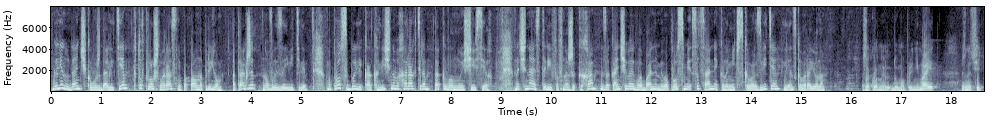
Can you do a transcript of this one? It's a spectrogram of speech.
Галину Данчикову ждали те, кто в прошлый раз не попал на прием, а также новые заявители. Вопросы были как личного характера, так и волнующие всех. Начиная с тарифов на ЖКХ, заканчивая глобальными вопросами социально-экономического развития Ленского района. Законы Дума принимает – значит,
